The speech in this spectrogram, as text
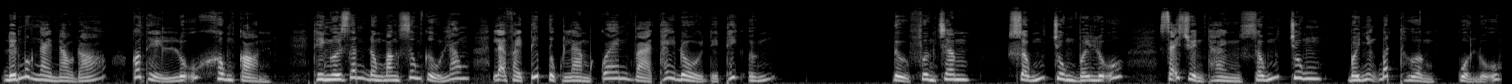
đến một ngày nào đó, có thể lũ không còn, thì người dân đồng bằng sông Cửu Long lại phải tiếp tục làm quen và thay đổi để thích ứng. Từ phương châm sống chung với lũ sẽ chuyển thành sống chung với những bất thường của lũ.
